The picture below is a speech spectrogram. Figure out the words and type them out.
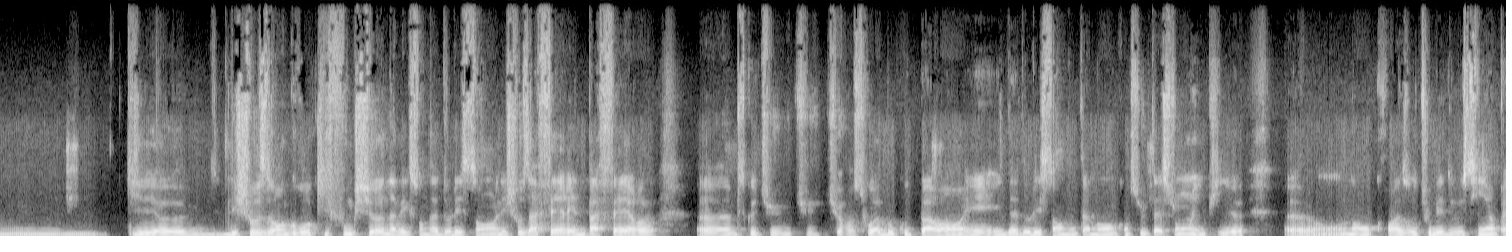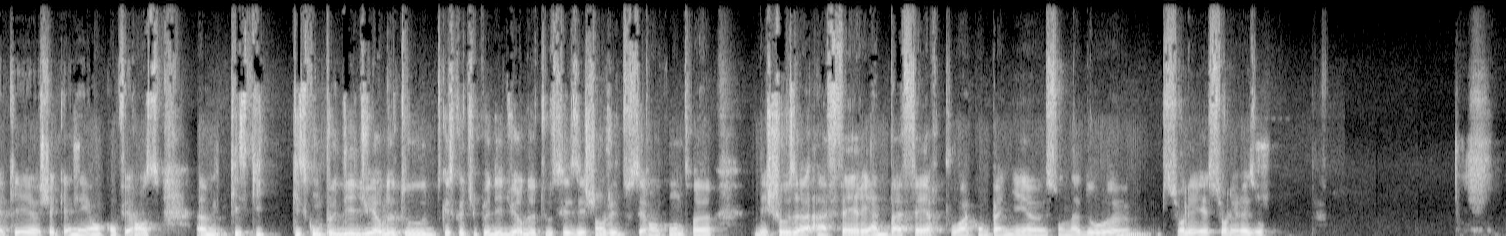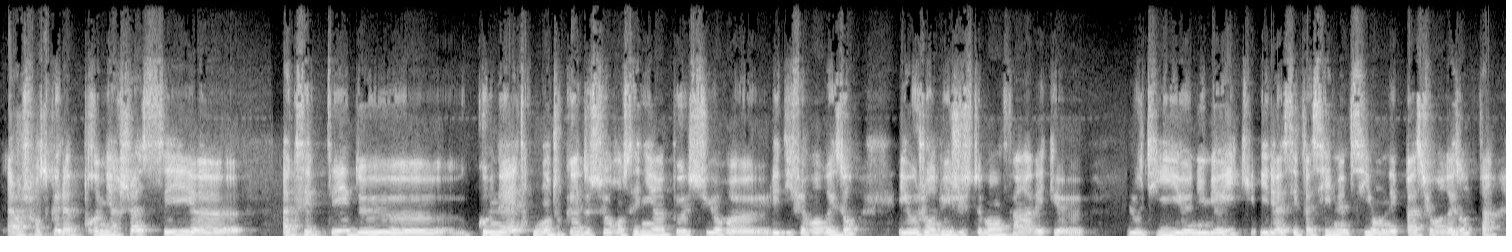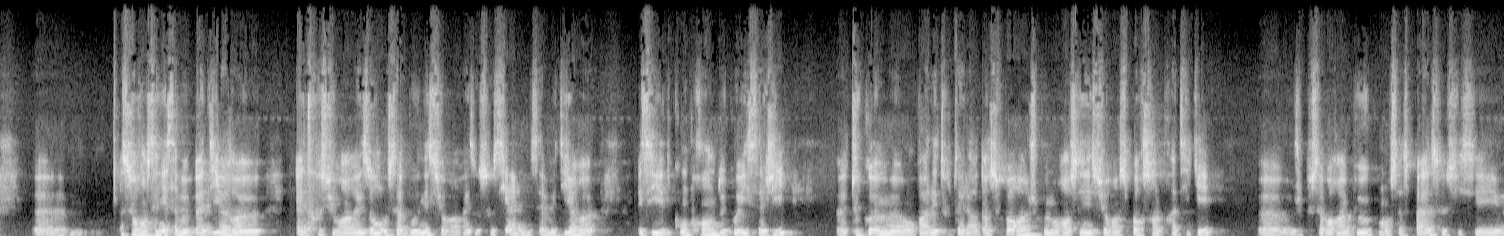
qui euh, les choses en gros qui fonctionnent avec son adolescent, les choses à faire et ne pas faire euh, puisque tu, tu, tu, reçois beaucoup de parents et, d'adolescents, notamment en consultation, et puis euh, euh on en croise tous les deux aussi un paquet euh, chaque année en conférence. Euh, qu'est-ce qui Qu'est-ce qu'on peut déduire de tout Qu'est-ce que tu peux déduire de tous ces échanges et de toutes ces rencontres Des choses à, à, faire et à ne pas faire pour accompagner son ado sur les sur les réseaux? Alors, je pense que la première chose, c'est accepter de euh, connaître ou en tout cas de se renseigner un peu sur euh, les différents réseaux. Et aujourd'hui, justement, enfin, avec euh, l'outil numérique, il est assez facile, même si on n'est pas sur un réseau. Enfin, se renseigner, ça ne veut pas dire être sur un réseau ou s'abonner sur un réseau social, mais ça veut dire essayer de comprendre de quoi il s'agit. tout comme on parlait tout à l'heure d'un sport, hein, je peux me renseigner sur un sport sans le pratiquer. Je peux savoir un peu comment ça se passe, si c'est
